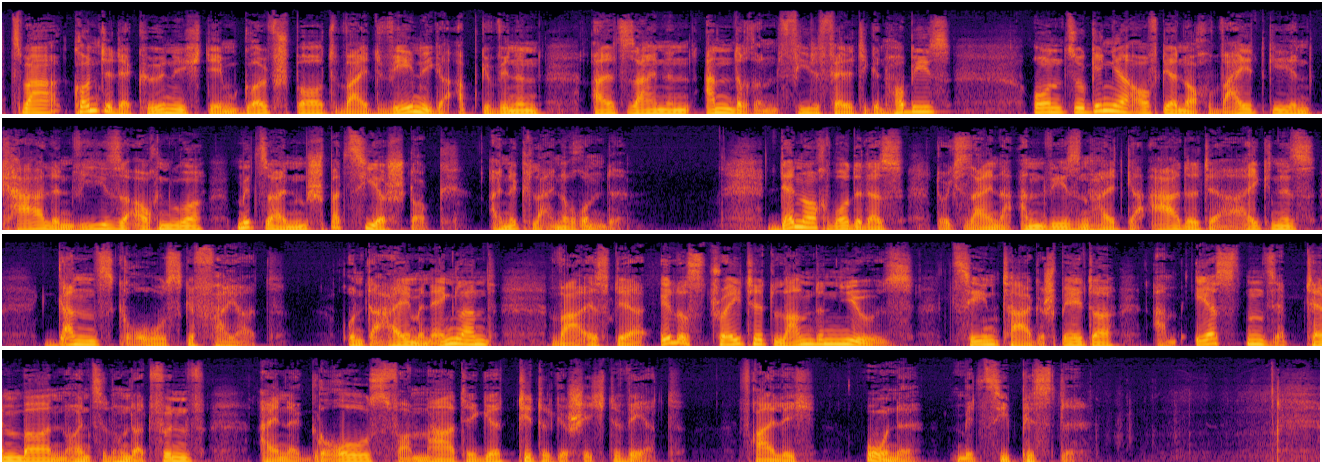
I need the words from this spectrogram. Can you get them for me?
Zwar konnte der König dem Golfsport weit weniger abgewinnen als seinen anderen vielfältigen Hobbys, und so ging er auf der noch weitgehend kahlen Wiese auch nur mit seinem Spazierstock eine kleine Runde. Dennoch wurde das durch seine Anwesenheit geadelte Ereignis ganz groß gefeiert. Und daheim in England war es der Illustrated London News, zehn Tage später, am 1. September 1905, eine großformatige Titelgeschichte wert. Freilich ohne Mitzi Pistel.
